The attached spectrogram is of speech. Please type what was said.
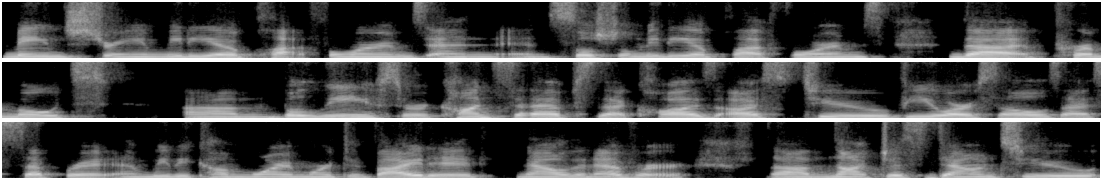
mainstream media platforms and, and social media platforms that promote um, beliefs or concepts that cause us to view ourselves as separate and we become more and more divided now than ever um, not just down to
